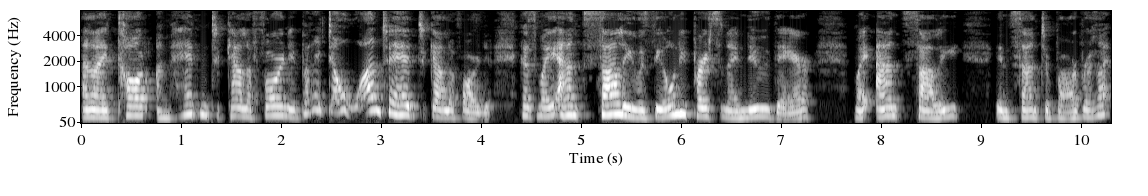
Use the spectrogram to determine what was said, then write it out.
and I thought I'm heading to California, but I don't want to head to California because my aunt Sally was the only person I knew there. My aunt Sally in Santa Barbara. I,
